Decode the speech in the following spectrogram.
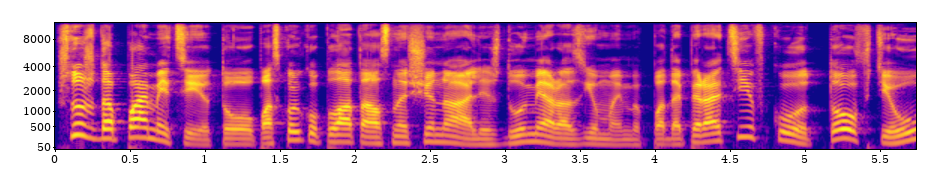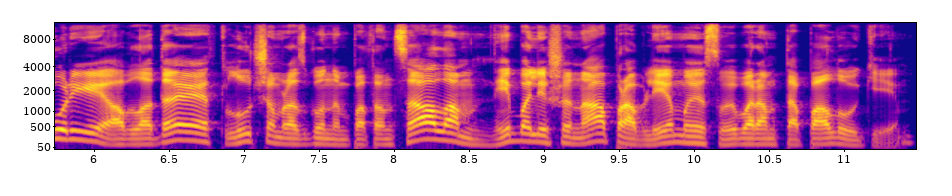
Что же до памяти, то поскольку плата оснащена лишь двумя разъемами под оперативку, то в теории обладает лучшим разгонным потенциалом, ибо лишена проблемы с выбором топологии.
